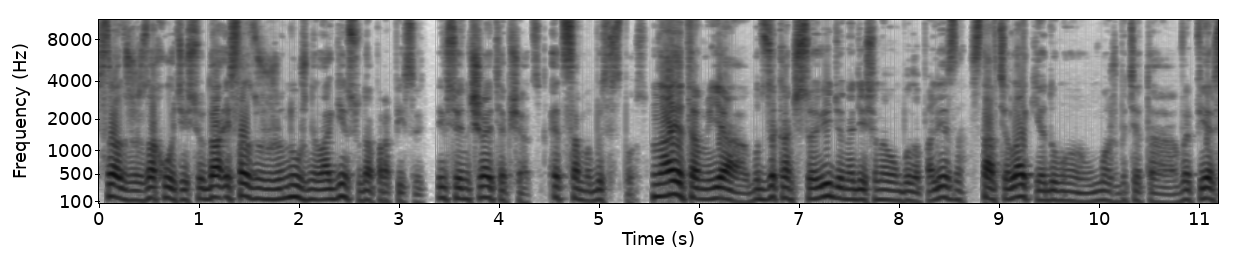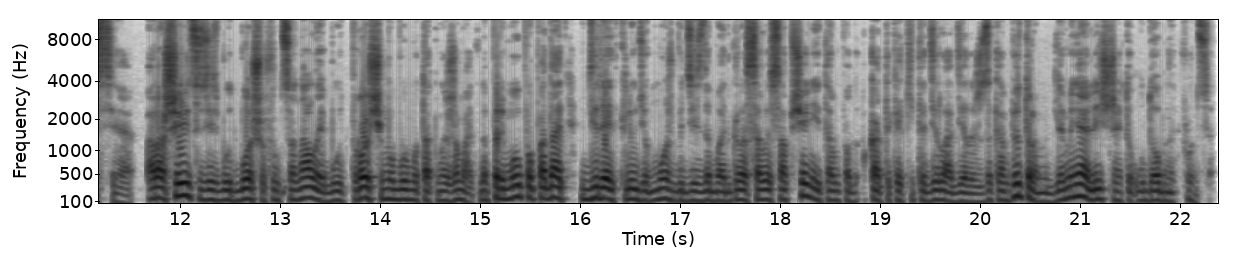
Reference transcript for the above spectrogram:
сразу же заходите сюда и сразу же нужный логин сюда прописываете. И все, и начинаете общаться. Это самый быстрый способ. На этом я буду заканчивать свое видео. Надеюсь, оно вам было полезно. Ставьте лайк. Я думаю, может быть, эта веб-версия расширится. Здесь будет больше функционала и будет проще. Мы будем вот так нажимать. Напрямую попадать в директ к людям. Может быть, здесь добавить голосовые сообщения и подобное. Пока ты какие-то дела делаешь за компьютером, для меня лично это удобная функция.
